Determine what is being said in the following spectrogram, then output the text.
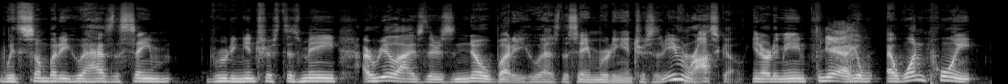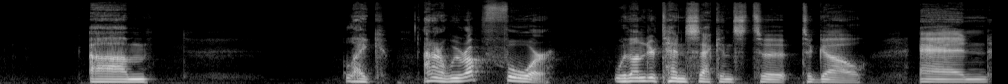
with somebody who has the same rooting interest as me, I realize there's nobody who has the same rooting interest as me. Even Roscoe, you know what I mean? Yeah. Like at, at one point, um, like I don't know, we were up four with under ten seconds to to go, and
